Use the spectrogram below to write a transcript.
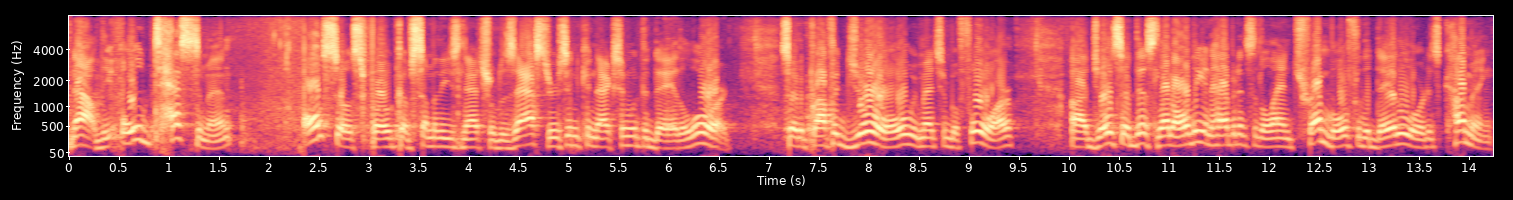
Now, the Old Testament also spoke of some of these natural disasters in connection with the day of the Lord. So the prophet Joel, we mentioned before, uh, Joel said this Let all the inhabitants of the land tremble, for the day of the Lord is coming.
